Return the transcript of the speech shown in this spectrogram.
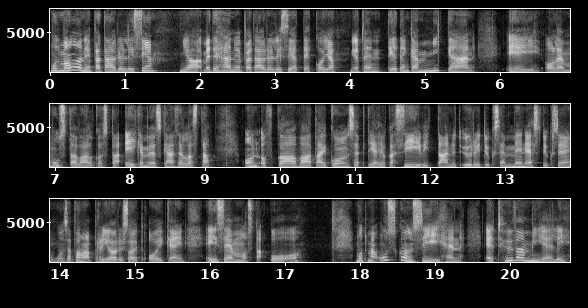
Mutta me ollaan epätäydellisiä ja me tehdään epätäydellisiä tekoja, joten tietenkään mikään ei ole mustavalkoista, eikä myöskään sellaista on-off-kaavaa tai konseptia, joka siivittää nyt yrityksen menestykseen, kun sä vaan priorisoit oikein. Ei semmoista oo. Mutta mä uskon siihen, että hyvä mieli,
